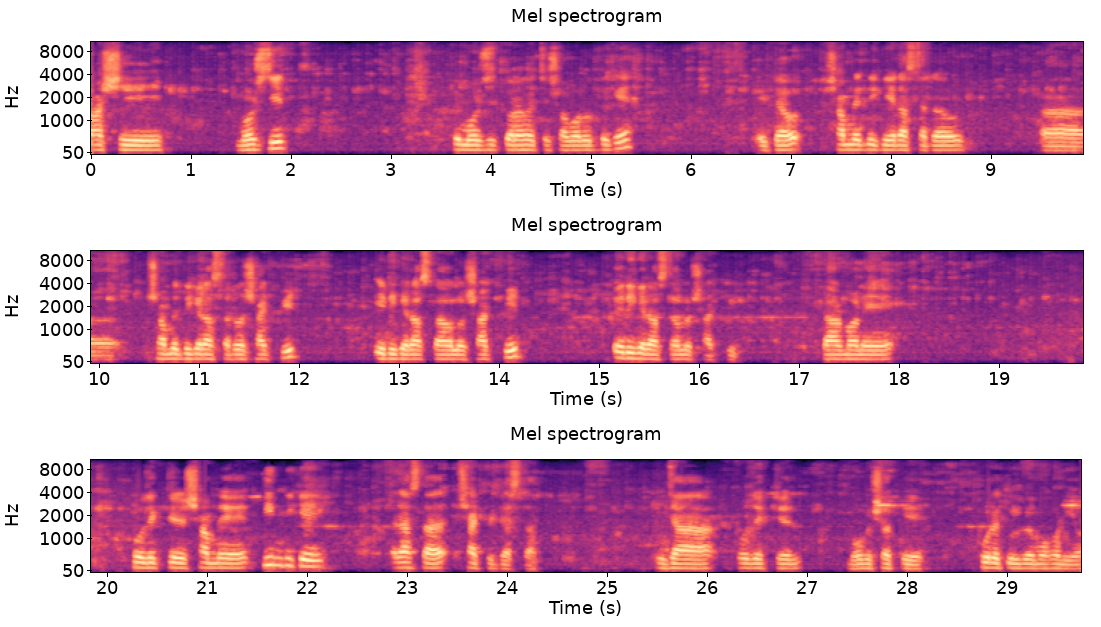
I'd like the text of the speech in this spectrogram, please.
পাশে মসজিদ মসজিদ করা হয়েছে সবার উদ্যোগে। এটাও সামনের দিকে রাস্তাটাও সামনের দিকে রাস্তাটাও ষাট ফিট, এদিকে রাস্তা হলো ষাট ফিট, এদিকে রাস্তা হলো ষাট ফিট। তার মানে প্রজেক্টের সামনে তিন দিকে রাস্তা, ষাট ফিট রাস্তা, যা প্রজেক্টের ভবিষ্যৎকে করে তুলবে মোহনীয়।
